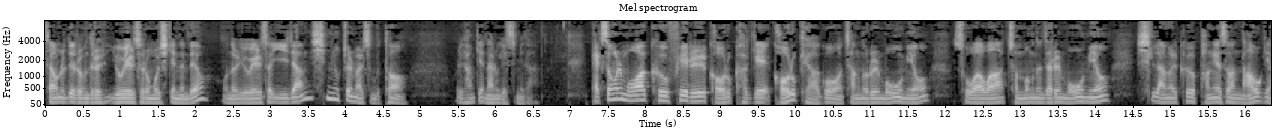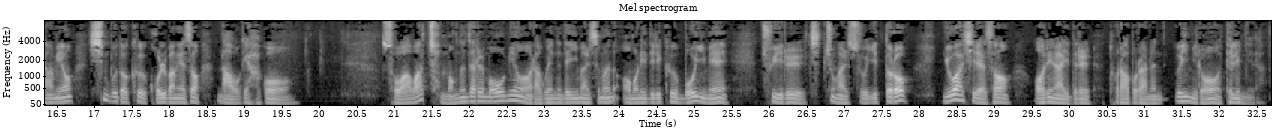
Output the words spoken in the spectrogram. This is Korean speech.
자, 오늘도 여러분들을 요엘서로 모시겠는데요. 오늘 요엘서 2장 16절 말씀부터 우리 함께 나누겠습니다. 백성을 모아 그 회를 거룩하게 거룩해 하고 장로를 모으며 소아와 젖 먹는 자를 모으며 신랑을 그 방에서 나오게 하며 신부도 그 골방에서 나오게 하고 소아와 젖 먹는 자를 모으며라고 했는데 이 말씀은 어머니들이 그 모임에 주의를 집중할 수 있도록 유아실에서 어린아이들을 돌아보라는 의미로 들립니다.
